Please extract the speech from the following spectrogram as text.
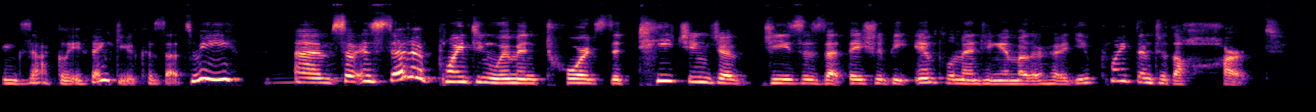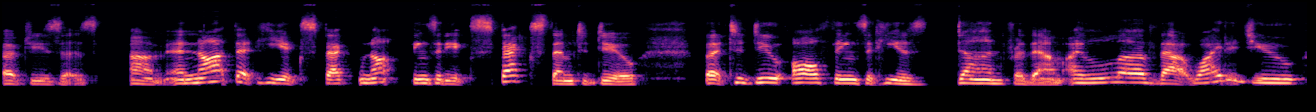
Exactly. Thank you, because that's me. Um, mm-hmm. so instead of pointing women towards the teachings of Jesus that they should be implementing in motherhood, you point them to the heart of Jesus. Um, and not that he expect not things that he expects them to do, but to do all things that he has done for them. I love that. Why did you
